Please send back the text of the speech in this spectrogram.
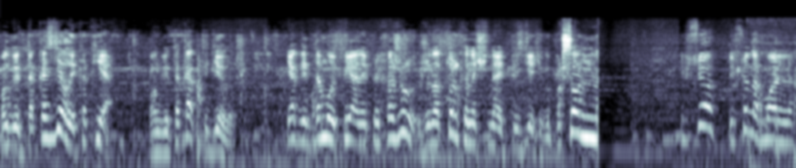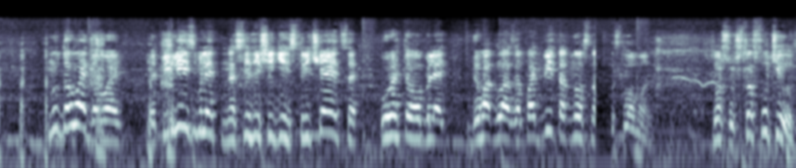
Он говорит, так а сделай, как я. Он говорит, а как ты делаешь? Я, говорит, домой пьяный прихожу, жена только начинает пиздеть. Я говорю, пошел на и все, и все нормально. Ну давай, давай. Напились, блядь, на следующий день встречается, у этого, блядь, два глаза подбито, нос нахуй сломан. Слушай, что случилось?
